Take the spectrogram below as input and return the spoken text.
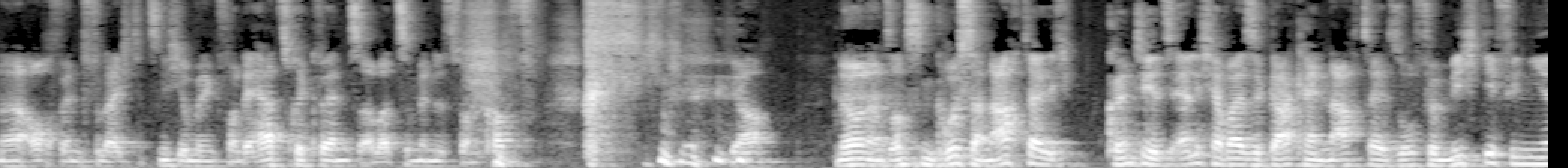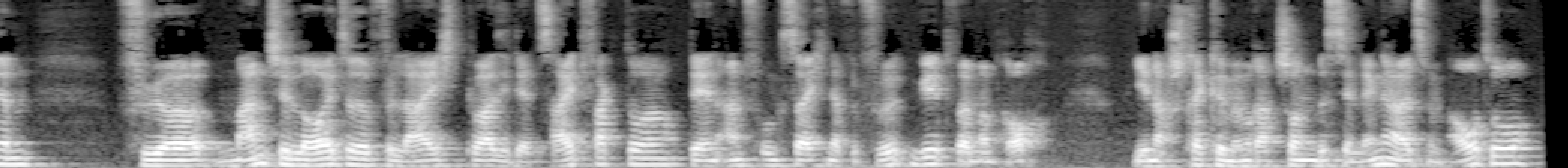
ne, auch wenn vielleicht jetzt nicht unbedingt von der Herzfrequenz, aber zumindest vom Kopf. ja. Ne, und ansonsten größter Nachteil, ich könnte jetzt ehrlicherweise gar keinen Nachteil so für mich definieren. Für manche Leute vielleicht quasi der Zeitfaktor, der in Anführungszeichen dafür flöten geht, weil man braucht je nach Strecke mit dem Rad schon ein bisschen länger als mit dem Auto.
